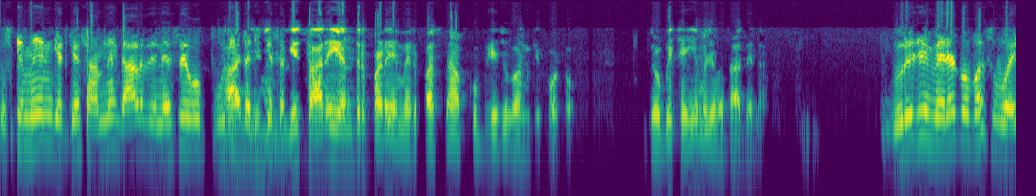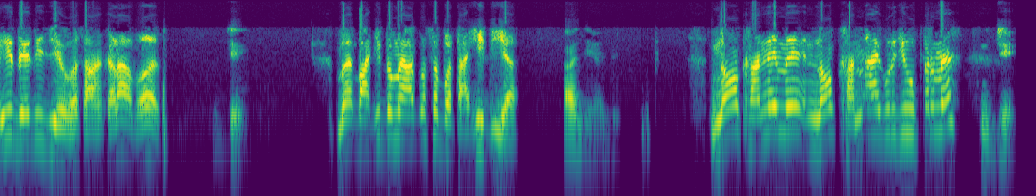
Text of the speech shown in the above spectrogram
उसके मेन गेट के सामने गाड़ देने से वो पूरी हाँ तरीके हाँ से ये सारे यंत्र पड़े हैं मेरे पास मैं आपको भेजूँगा उनकी फ़ोटो। जो भी चाहिए मुझे बता देना। गुरु जी मेरे को बस वही दे दीजिए बस आंकड़ा बस। जी। मैं बाकी तो मैं आपको सब बता ही दिया। हाँ जी हाँ जी। नौ खाने में नौ खाना है गुरु जी ऊपर में? जी।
